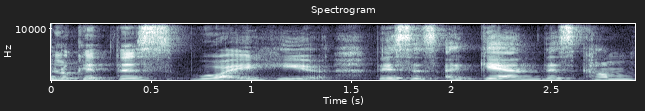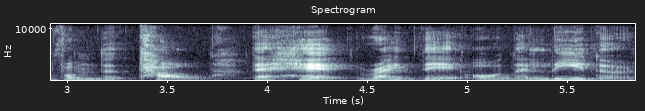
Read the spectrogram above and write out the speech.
Look at this right here. This is again, this come from the Tao, the head right there, or the leader.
